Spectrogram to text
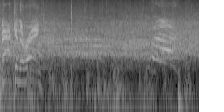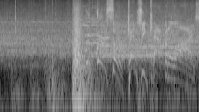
Coming back in the ring. Reversal. Can she capitalize?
